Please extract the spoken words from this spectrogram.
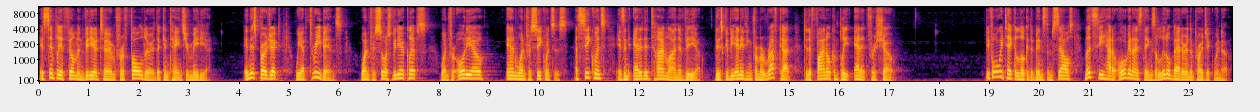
is simply a film and video term for a folder that contains your media. In this project, we have three bins, one for source video clips, one for audio, and one for sequences. A sequence is an edited timeline of video. This could be anything from a rough cut to the final complete edit for a show. Before we take a look at the bins themselves, let's see how to organize things a little better in the project window.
